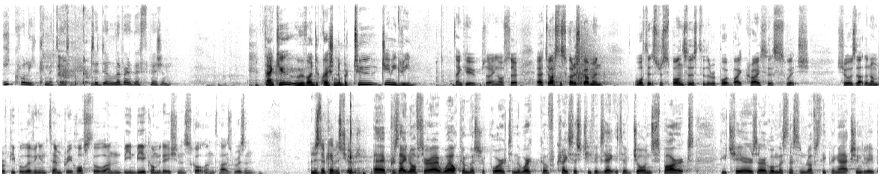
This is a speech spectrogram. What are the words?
equally committed to deliver this vision. Thank you. We move on to question number two, Jamie Green. Thank you, Presiding Officer. Uh, to ask the Scottish Government what its responses to the report by Crisis, which shows that the number of people living in temporary hostel and B&B accommodation in Scotland has risen. Minister Kevin Stewart. Uh, Presiding Officer, I welcome this report and the work of Crisis Chief Executive John Sparks, who chairs our Homelessness and Rough Sleeping Action Group.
